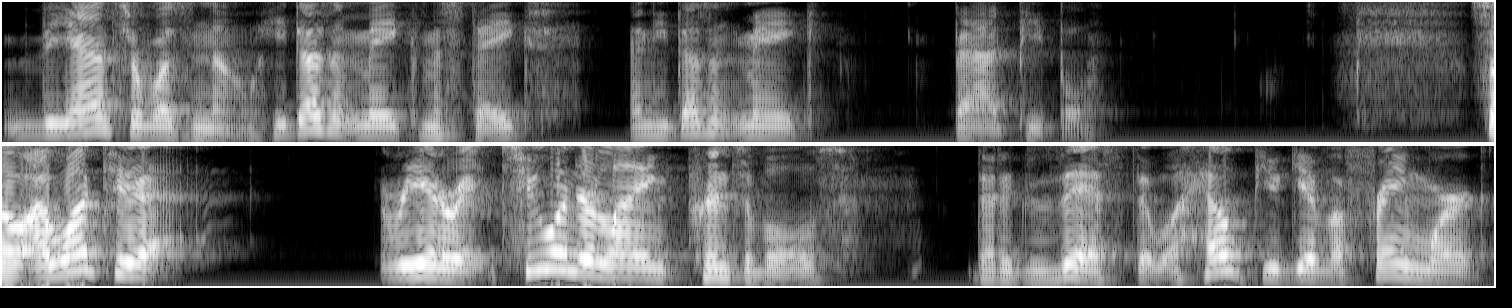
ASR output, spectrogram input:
the answer was no. He doesn't make mistakes and he doesn't make bad people. So I want to reiterate two underlying principles that exist that will help you give a framework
